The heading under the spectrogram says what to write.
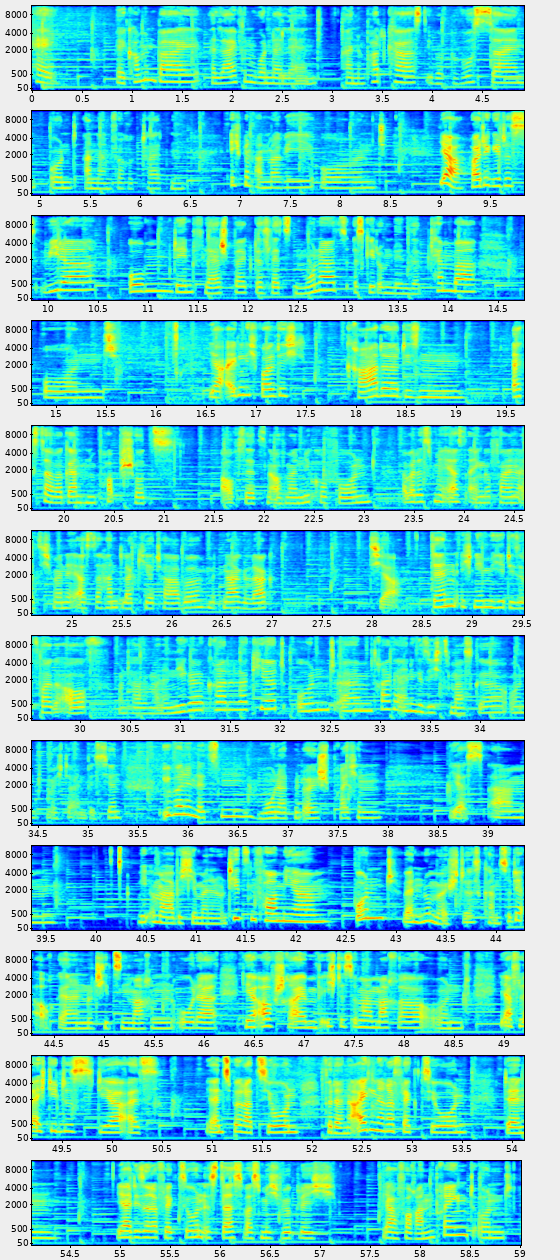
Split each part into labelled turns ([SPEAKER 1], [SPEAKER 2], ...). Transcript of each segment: [SPEAKER 1] Hey, willkommen bei Alive in Wonderland, einem Podcast über Bewusstsein und anderen Verrücktheiten. Ich bin Anne-Marie und ja, heute geht es wieder um den Flashback des letzten Monats. Es geht um den September und ja, eigentlich wollte ich gerade diesen extravaganten Popschutz aufsetzen auf mein Mikrofon, aber das ist mir erst eingefallen, als ich meine erste Hand lackiert habe mit Nagellack. Tja, denn ich nehme hier diese Folge auf und habe meine Nägel gerade lackiert und ähm, trage eine Gesichtsmaske und möchte ein bisschen über den letzten Monat mit euch sprechen. Yes, ähm, wie immer habe ich hier meine Notizen vor mir. Und wenn du möchtest, kannst du dir auch gerne Notizen machen oder dir aufschreiben, wie ich das immer mache. Und ja, vielleicht dient es dir als ja, Inspiration für deine eigene Reflexion, denn ja, diese Reflexion ist das, was mich wirklich ja, voranbringt und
